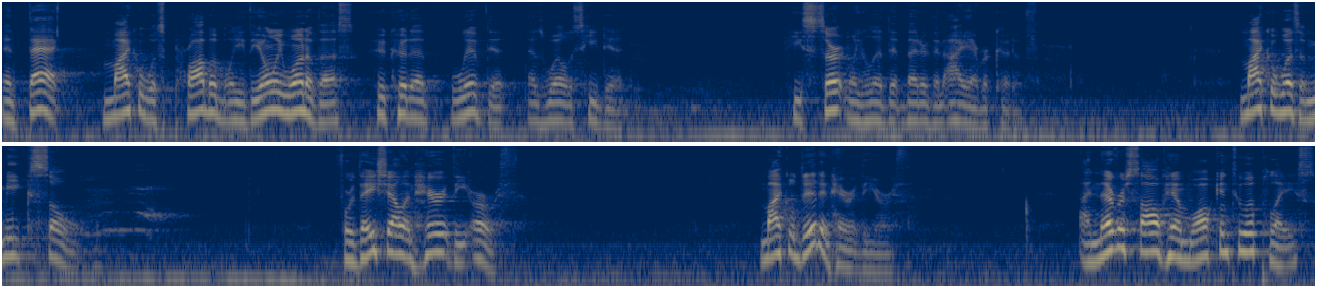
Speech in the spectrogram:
In fact, Michael was probably the only one of us who could have lived it as well as he did. He certainly lived it better than I ever could have. Michael was a meek soul. For they shall inherit the earth. Michael did inherit the earth. I never saw him walk into a place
